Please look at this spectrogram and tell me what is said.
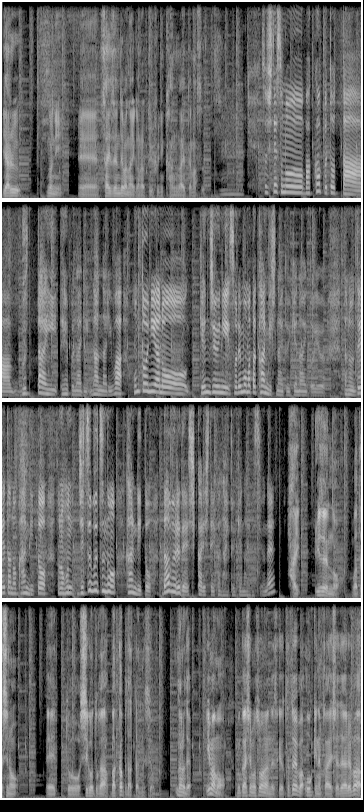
やるのに、えー最善ではないかなというふうに考えてます。そしてそのバックアップ取った物体テープなり何なりは本当にあの厳重にそれもまた管理しないといけないというあのデータの管理とその実物の管理とダブルでしっかりしていかないといけないですよね。はい以前の私の、えーっと仕事がバックアップだったんですよなので今も昔もそうなんですけど例えば大きな会社であれば、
